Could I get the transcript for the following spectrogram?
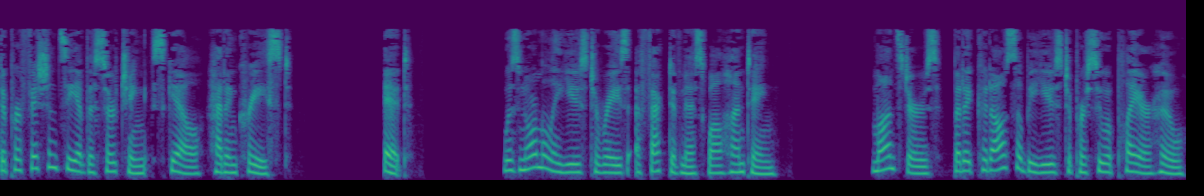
the proficiency of the searching skill had increased. It was normally used to raise effectiveness while hunting monsters, but it could also be used to pursue a player who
